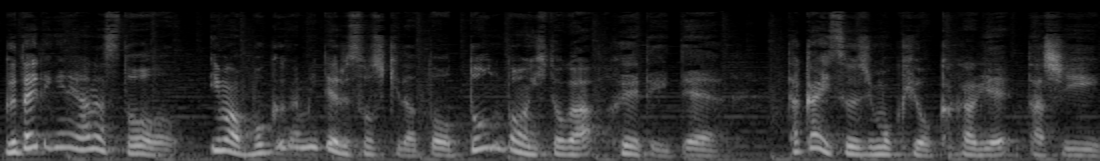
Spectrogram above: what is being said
具体的に話すと今僕が見てる組織だとどんどん人が増えていて高い数字目標を掲げたし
